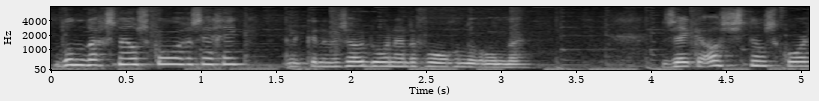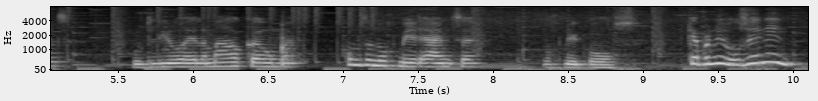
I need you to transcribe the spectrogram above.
donderdag snel scoren zeg ik. En dan kunnen we zo door naar de volgende ronde. Zeker als je snel scoort, moet Liel helemaal komen. Komt er nog meer ruimte nog meer goals. Ik heb er nu al zin in.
